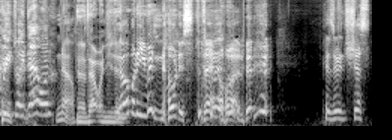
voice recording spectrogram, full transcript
didn't retweet that one. no, No, that one you didn't. nobody even noticed that one because it's just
